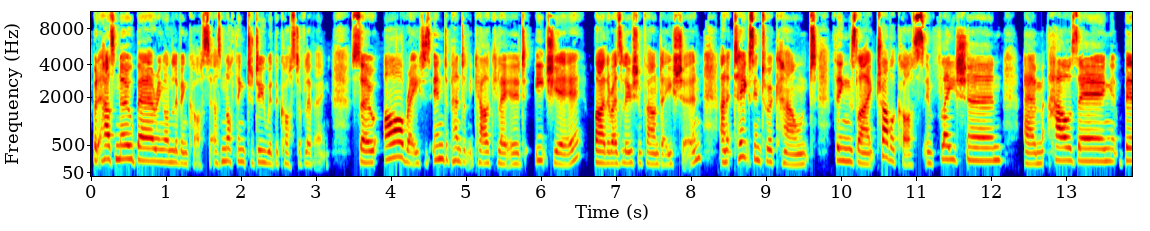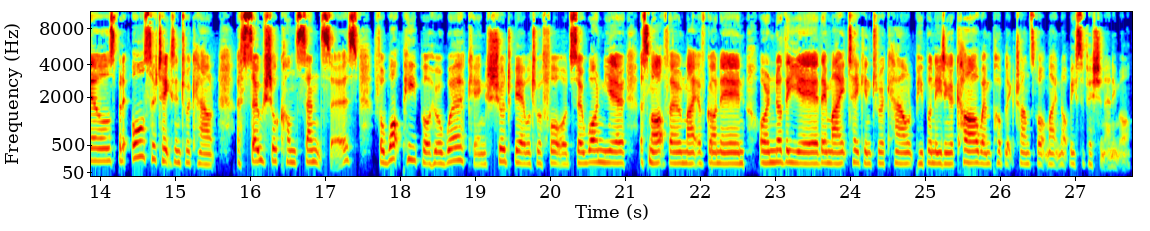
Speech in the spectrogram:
But it has no bearing on living costs. It has nothing to do with the cost of living. So our rate is independently calculated each year by the Resolution Foundation, and it takes into account things like travel costs, inflation, um, housing, bills, but it also takes into account a social consensus for what people who are working should be able to afford. So one year a smartphone might have gone in, or another year they might take into account people needing a car when public transport might not be sufficient anymore.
